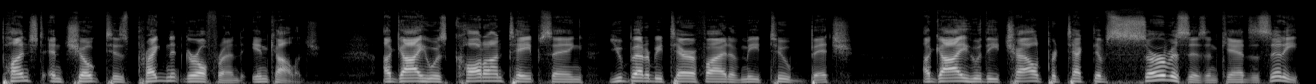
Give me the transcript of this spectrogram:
punched and choked his pregnant girlfriend in college. A guy who was caught on tape saying, You better be terrified of me too, bitch. A guy who the Child Protective Services in Kansas City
